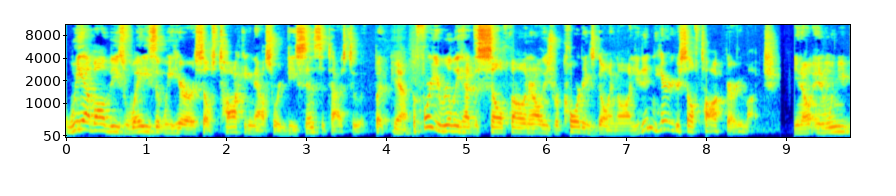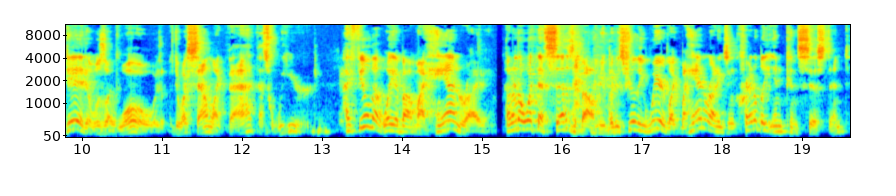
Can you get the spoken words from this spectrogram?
we have all these ways that we hear ourselves talking now, so we're desensitized to it. But Yeah. before you really had the cell phone and all these recordings going on, you didn't hear yourself talk very much. You know, and when you did, it was like, whoa, do I sound like that? That's weird. I feel that way about my handwriting. I don't know what that says about me, but it's really weird. Like my handwriting's incredibly inconsistent.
